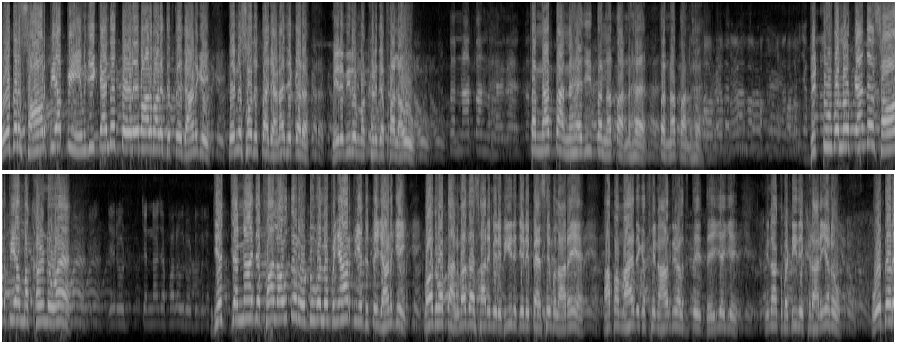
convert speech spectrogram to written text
ਉਧਰ 100 ਰੁਪਿਆ ਭੀਮ ਜੀ ਕਹਿੰਦੇ ਤੋਲੇਵਾਲ ਵਾਲੇ ਦਿੱਤੇ ਜਾਣਗੇ 300 ਦਿੱਤਾ ਜਾਣਾ ਜੇਕਰ। ਮੇਰੇ ਵੀਰੋ ਮੱਖਣ ਜੱਫਾ ਲਾਉ ਤੰਨਾ ਤਨ ਹੈਗਾ ਧੰਨਾ ਧੰਨ ਹੈ ਜੀ ਧੰਨਾ ਧੰਨ ਹੈ ਧੰਨਾ ਧੰਨ ਹੈ। ਬਿੱਟੂ ਵੱਲੋਂ ਕਹਿੰਦੇ 100 ਰੁਪਿਆ ਮੱਖਣ ਨੂੰ ਹੈ। ਚੰਨਾ ਜੱਫਾ ਲਾਉ ਰੋਡੀ ਵੱਲੋਂ। ਜੇ ਚੰਨਾ ਜੱਫਾ ਲਾਉ ਤੇ ਰੋਡੂ ਵੱਲੋਂ 50 ਰੁਪਏ ਦਿੱਤੇ ਜਾਣਗੇ। ਬਹੁਤ ਬਹੁਤ ਧੰਨਵਾਦ ਹੈ ਸਾਰੇ ਮੇਰੇ ਵੀਰ ਜਿਹੜੇ ਪੈਸੇ ਬੁਲਾ ਰਹੇ ਆ। ਆਪਾਂ ਮਾਹ ਦੇ ਗੱਫੇ ਨਾਲ ਦੀ ਨਾਲ ਦਿੱਤੇ ਦੇਈ ਜਾਈਏ। ਇਹਨਾਂ ਕਬੱਡੀ ਦੇ ਖਿਡਾਰੀਆਂ ਨੂੰ। ਉਧਰ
